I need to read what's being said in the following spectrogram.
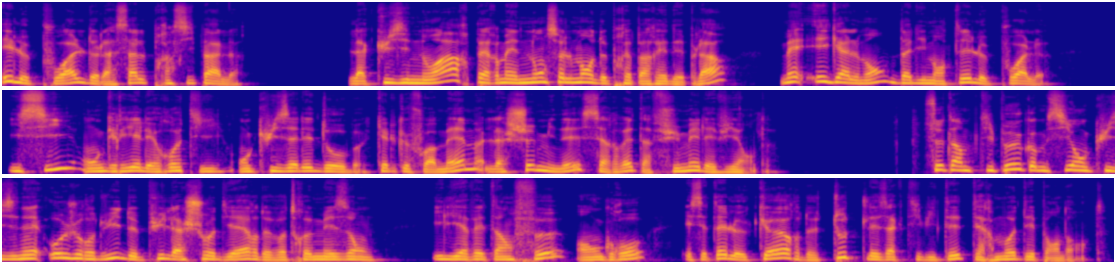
et le poêle de la salle principale. La cuisine noire permet non seulement de préparer des plats, mais également d'alimenter le poêle. Ici, on grillait les rôtis, on cuisait les daubes, quelquefois même la cheminée servait à fumer les viandes. C'est un petit peu comme si on cuisinait aujourd'hui depuis la chaudière de votre maison. Il y avait un feu, en gros, et c'était le cœur de toutes les activités thermodépendantes.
